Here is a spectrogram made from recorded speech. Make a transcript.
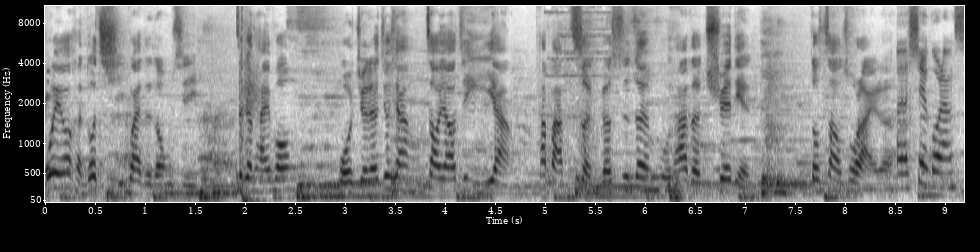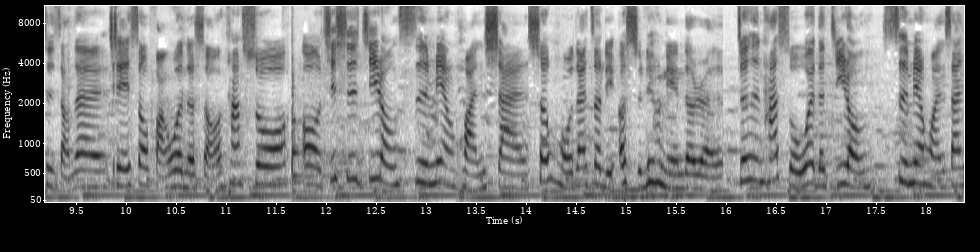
我也有很多奇怪的东西。这个台风，我觉得就像照妖镜一样，它把整个市政府它的缺点。都造出来了。呃，谢国良市长在接受访问的时候，他说：“哦，其实基隆四面环山，生活在这里二十六年的人，就是他所谓的基隆四面环山，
